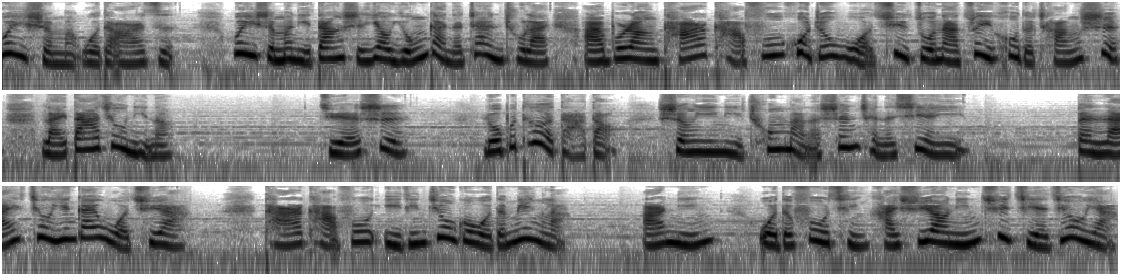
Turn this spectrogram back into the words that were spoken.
为什么，我的儿子？为什么你当时要勇敢地站出来，而不让塔尔卡夫或者我去做那最后的尝试来搭救你呢？”爵士，罗伯特答道，声音里充满了深沉的谢意：“本来就应该我去啊！塔尔卡夫已经救过我的命了，而您，我的父亲，还需要您去解救呀。”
